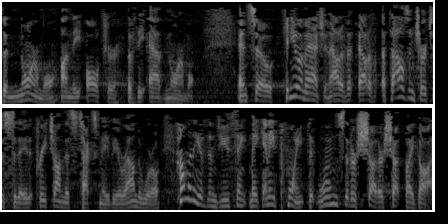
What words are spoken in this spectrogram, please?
the normal on the altar of the abnormal. And so, can you imagine, out of, out of a thousand churches today that preach on this text, maybe around the world, how many of them do you think make any point that wombs that are shut are shut by God?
